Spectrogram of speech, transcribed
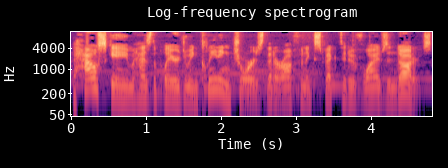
The house game has the player doing cleaning chores that are often expected of wives and daughters.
